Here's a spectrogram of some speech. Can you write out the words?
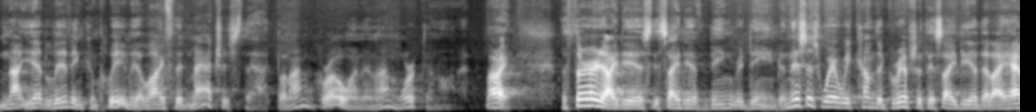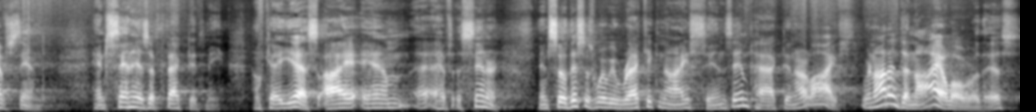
not yet living completely a life that matches that, but I'm growing and I'm working on it. All right. The third idea is this idea of being redeemed. And this is where we come to grips with this idea that I have sinned and sin has affected me. Okay, yes, I am uh, a sinner. And so this is where we recognize sin's impact in our lives. We're not in denial over this.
